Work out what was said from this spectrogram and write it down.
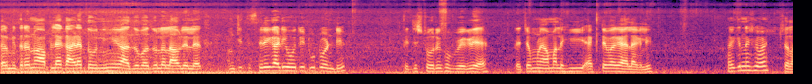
तर मित्रांनो आपल्या गाड्या दोन्हीही आजूबाजूला लावलेल्या आहेत. आमची तिसरी गाडी होती टू ट्वेंटी त्याची स्टोरी खूप वेगळी आहे. त्याच्यामुळे आम्हाला ही ॲक्टिवा घ्यायला लागली. आहे की नाही शिवाय चला.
